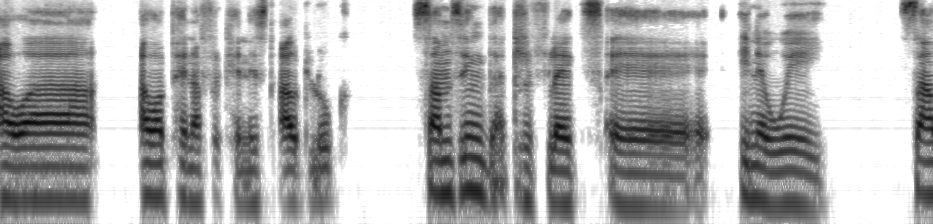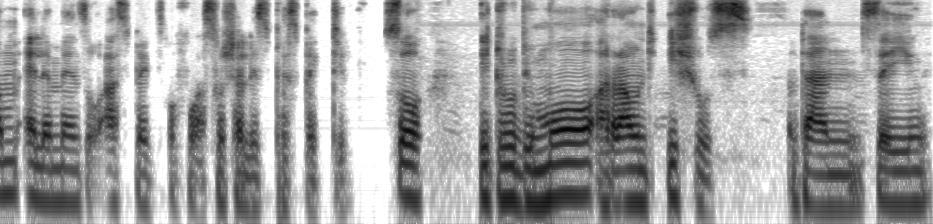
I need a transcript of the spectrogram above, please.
our our Pan Africanist outlook, something that reflects, uh, in a way, some elements or aspects of our socialist perspective. So it will be more around issues than saying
